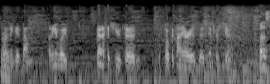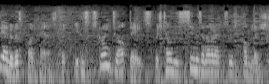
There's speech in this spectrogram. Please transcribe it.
So right. I think it um, I think it really benefits you to, to focus on areas that interest you. That's the end of this podcast, but you can subscribe to updates which tell you as soon as another episode is published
